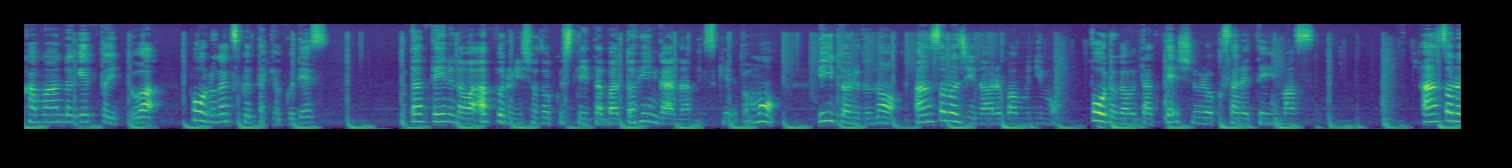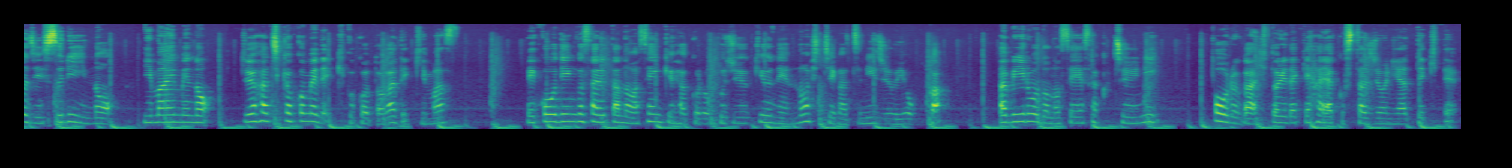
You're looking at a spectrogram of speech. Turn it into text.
Come and Get It はポールが作った曲です。歌っているのはアップルに所属していたバッドフィンガーなんですけれどもビートルズのアンソロジーのアルバムにもポールが歌って収録されています。アンソロジー3の2枚目の18曲目で聴くことができます。レコーディングされたのは1969年の7月24日。アビーロードの制作中にポールが一人だけ早くスタジオにやってきて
